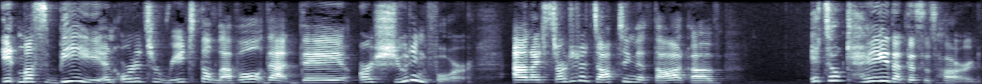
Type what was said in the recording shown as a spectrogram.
it must be in order to reach the level that they are shooting for. And I started adopting the thought of, it's okay that this is hard.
